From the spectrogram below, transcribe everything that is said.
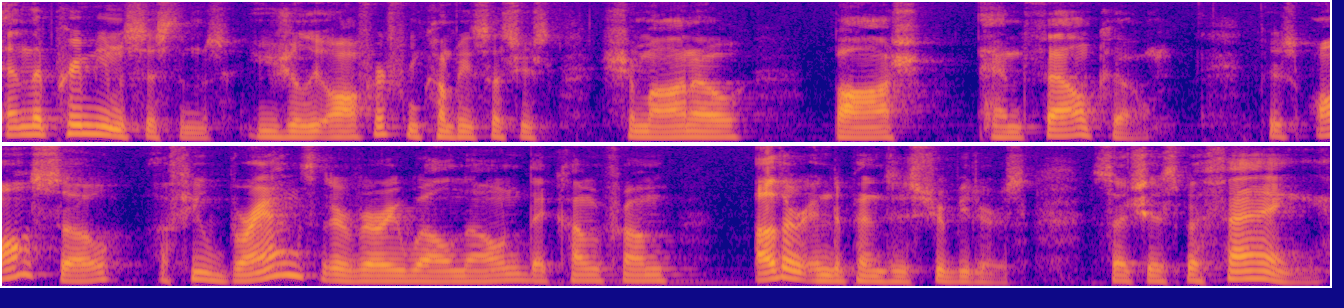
and the premium systems usually offered from companies such as Shimano, Bosch, and Falco. There's also a few brands that are very well known that come from other independent distributors, such as Bafang.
